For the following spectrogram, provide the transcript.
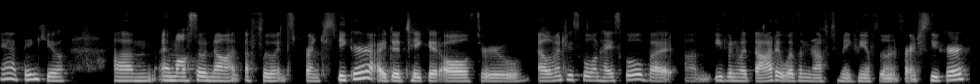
Yeah, thank you. Um, I'm also not a fluent French speaker. I did take it all through elementary school and high school, but um, even with that, it wasn't enough to make me a fluent French speaker.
